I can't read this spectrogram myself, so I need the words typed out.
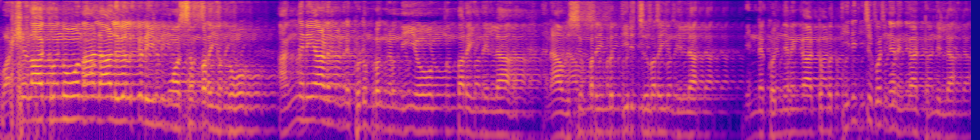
വഷളാക്കുന്നു നാലാളുകൾക്കിടയിൽ മോശം പറയുന്നു. അങ്ങനെയാണ് നിന്റെ കുടുംബങ്ങൾ നീയോ ഒന്നും പറയുന്നില്ല. അനാവശ്യം പറയുമ്പോ തിരിച്ചു പറയുന്നില്ല. നിന്നെ കൊഞ്ഞനം കാട്ടുമ്പോ തിരിച്ചു കൊഞ്ഞനം കാട്ടുന്നില്ല.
